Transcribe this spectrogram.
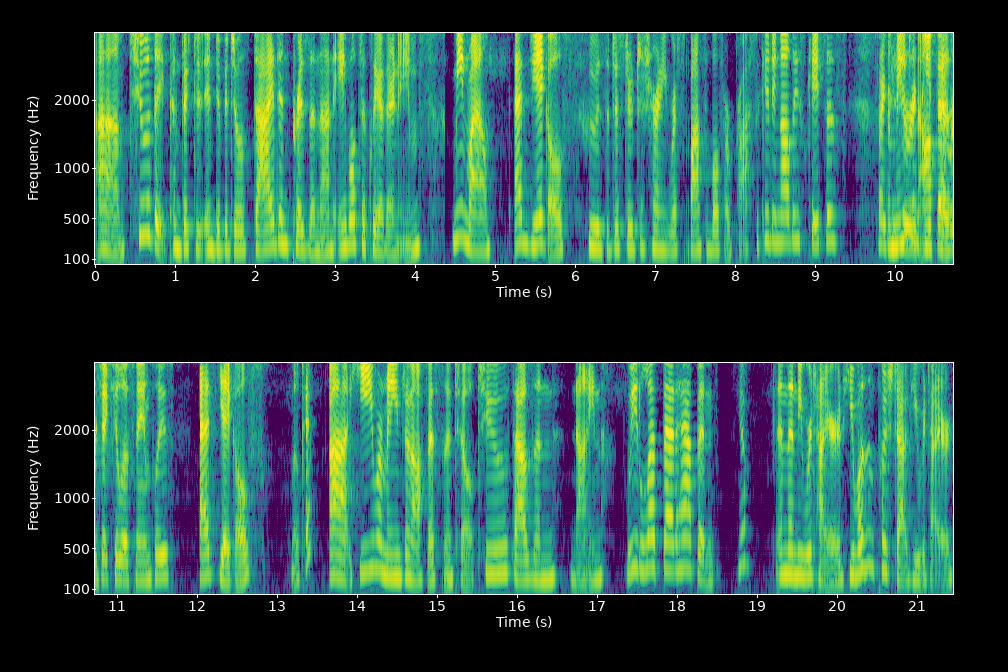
Um, two of the convicted individuals died in prison, unable to clear their names. Meanwhile, Ed Yeagles, who is the district attorney responsible for prosecuting all these cases, Sorry, remained in repeat that ridiculous name, please? Ed Yeagles. Okay. Uh, he remained in office until 2009. We let that happen. Yep. And then he retired. He wasn't pushed out, he retired.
